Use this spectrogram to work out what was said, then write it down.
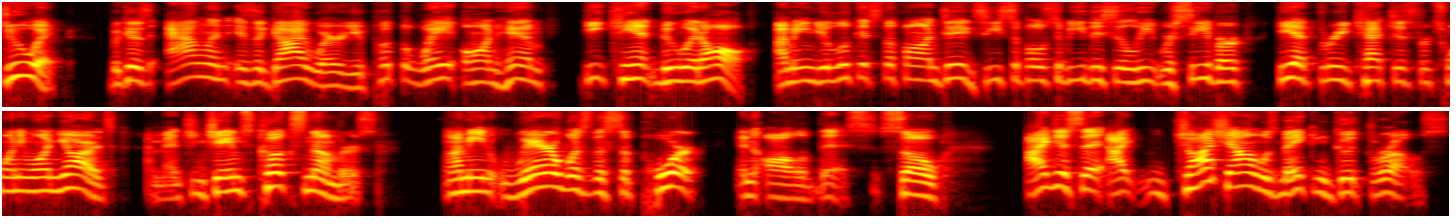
do it because Allen is a guy where you put the weight on him, he can't do it all. I mean, you look at Stefon Diggs, he's supposed to be this elite receiver. He had three catches for 21 yards. I mentioned James Cook's numbers. I mean, where was the support in all of this? So I just say I Josh Allen was making good throws.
